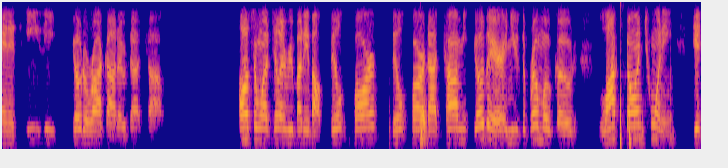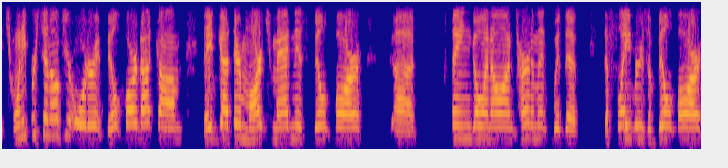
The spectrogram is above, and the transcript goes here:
and it's easy. Go to rockauto.com. Also, want to tell everybody about Built Bar, builtbar.com. Go there and use the promo code locked on 20 get 20% off your order at builtbar.com They've got their March Madness Built Bar uh, thing going on, tournament with the the flavors of Built Bar.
